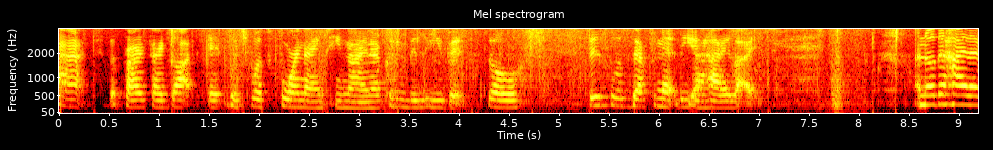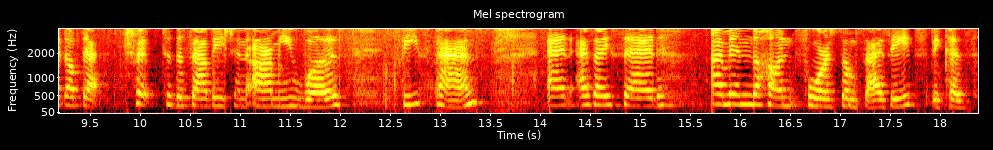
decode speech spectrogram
at the price I got it which was $4.99 I couldn't believe it. So this was definitely a highlight. Another highlight of that trip to the Salvation Army was these pants. And as I said, I'm in the hunt for some size 8s because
